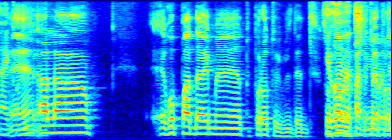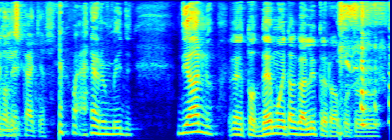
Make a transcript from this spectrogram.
icon, ε, βέβαια. αλλά εγώ πάντα είμαι του πρώτου Evil Dead. Κι εγώ είμαι πάντα του Είμαι πρώτου Evil Dead. πρωτοδισκάκιας. Iron Maiden. Di'Anno. ε, το demo ήταν καλύτερο από το...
